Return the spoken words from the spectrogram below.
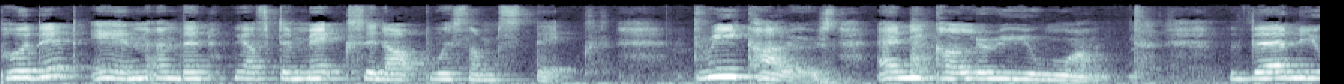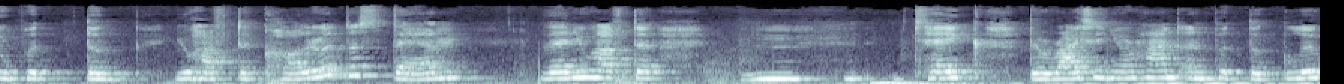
put it in, and then we have to mix it up with some sticks. Three colors, any color you want. Then you put the, you have to color the stem, then you have to mm, take the rice in your hand and put the glue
